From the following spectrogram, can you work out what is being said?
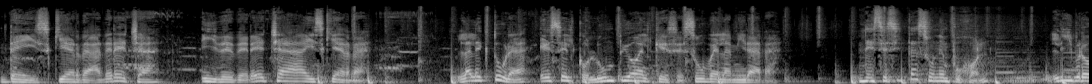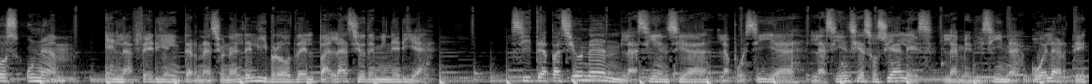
De izquierda a derecha y de derecha a izquierda. La lectura es el columpio al que se sube la mirada. ¿Necesitas un empujón? Libros UNAM, en la Feria Internacional del Libro del Palacio de Minería. Si te apasionan la ciencia, la poesía, las ciencias sociales, la medicina o el arte,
